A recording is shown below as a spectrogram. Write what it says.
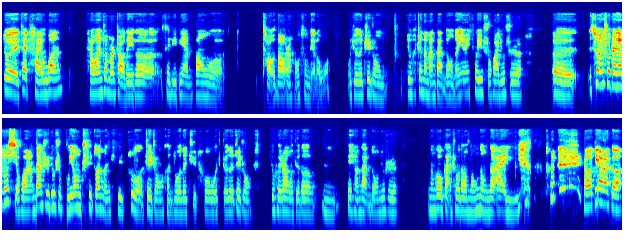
对，在台湾，台湾专门找的一个 CD 店帮我淘到，然后送给了我。我觉得这种就真的蛮感动的，因为说句实话，就是呃，虽然说大家都喜欢，但是就是不用去专门去做这种很多的举措，我觉得这种就会让我觉得嗯非常感动，就是能够感受到浓浓的爱意。然后第二个，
